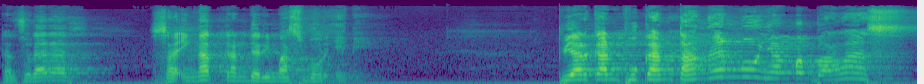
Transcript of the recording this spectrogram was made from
Dan saudara, saya ingatkan dari Mazmur ini. Biarkan bukan tanganmu yang membalas.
